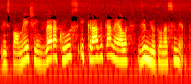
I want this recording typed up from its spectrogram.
principalmente em Vera Cruz e Crave Canela, de Milton Nascimento.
